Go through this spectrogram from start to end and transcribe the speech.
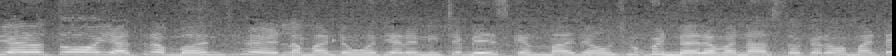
અત્યારે તો યાત્રા બંધ છે, એટલા માટે હું અત્યારે નીચે બેઝ કેમ્પમાં જાઉં છું ભંડારામાં નાસ્તો કરવા માટે.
